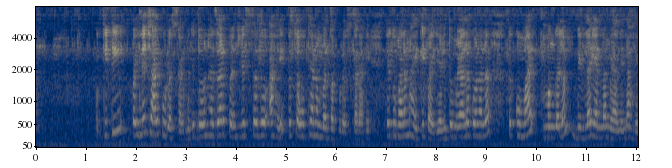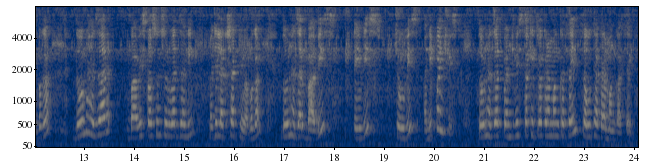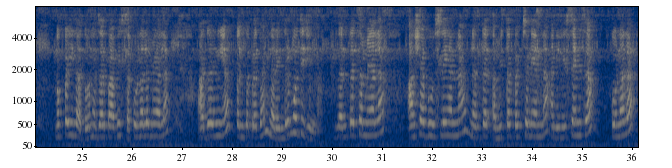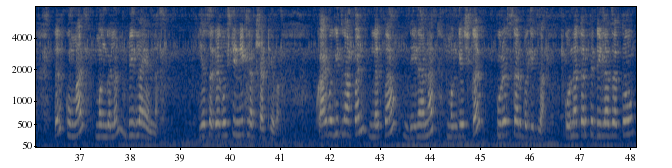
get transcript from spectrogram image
किती पहिले चार पुरस्कार म्हणजे दोन हजार पंचवीसचा जो आहे तो चौथ्या नंबरचा पुरस्कार आहे. हे तुम्हाला माहिती पाहिजे. आणि तो मिळाला कोणाला? तर कुमार मंगलम बिर्ला यांना मिळालेला आहे. बघा दोन हजार बावीसपासून सुरुवात झाली म्हणजे लक्षात ठेवा. बघा दोन हजार बावीस तेवीस चोवीस आणि पंचवीस. दोन हजार पंचवीसचा कितव्या क्रमांकाचा येईल चौथ्या क्रमांकाचा येईल मग पहिला दोन हजार बावीसचा कोणाला मिळाला? आदरणीय पंतप्रधान नरेंद्र मोदीजींना. नंतरचा मिळाला आशा भोसले यांना नंतर अमिताभ बच्चन यांना आणि रिसेंटचा कोणाला? तर कुमार मंगलम बिर्ला यांना. या सगळ्या गोष्टी नीट लक्षात ठेवा. काय बघितलं आपण? लता दीनानाथ मंगेशकर पुरस्कार बघितला. कोणातर्फे दिला जातो?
